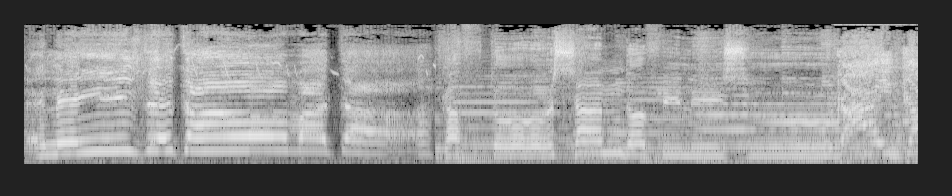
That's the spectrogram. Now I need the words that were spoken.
Ελεήστε τα όματα Καυτό σαν το φιλί σου Κάικα!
